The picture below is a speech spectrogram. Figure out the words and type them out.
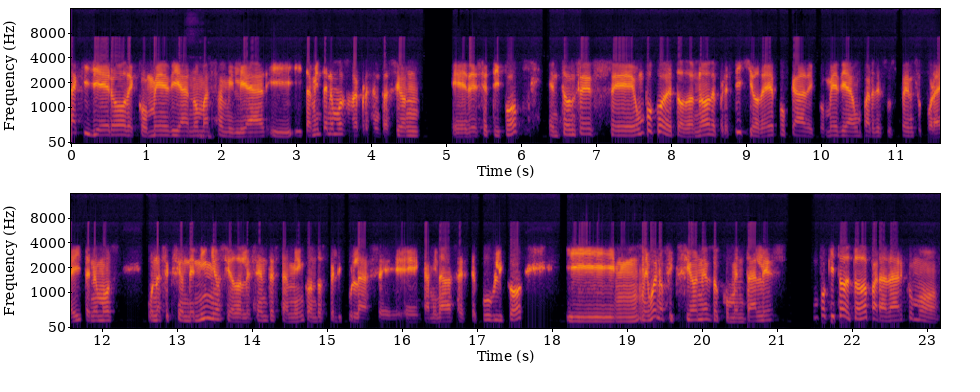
taquillero, de comedia, no más familiar, y, y también tenemos representación eh, de ese tipo. Entonces, eh, un poco de todo, ¿no? De prestigio, de época, de comedia, un par de suspenso por ahí. Tenemos una sección de niños y adolescentes también con dos películas eh, encaminadas a este público. Y, y, bueno, ficciones, documentales, un poquito de todo para dar como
